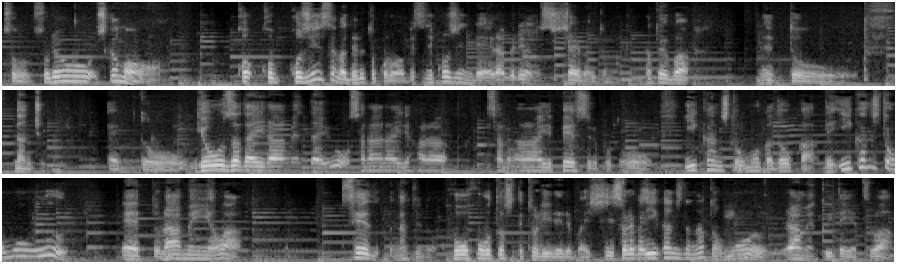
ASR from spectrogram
そう、それを、しかも、こ、こ、個人差が出るところは別に個人で選べるようにしちゃえばいいと思う。例えば、えっと、なんちゅうの？えっと、餃子代、ラーメン代を皿洗いで払う、皿洗いでペイすることをいい感じと思うかどうか。で、いい感じと思う、えっと、ラーメン屋は、制度、なんていうの、方法として取り入れればいいし、それがいい感じだなと思う、ラーメン食いたいやつは、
